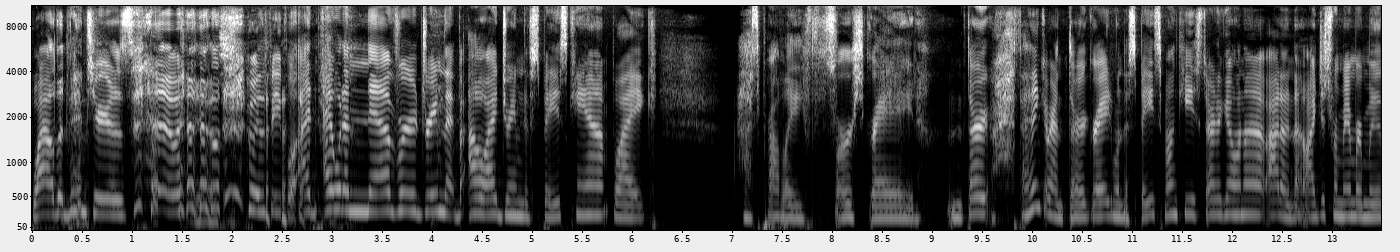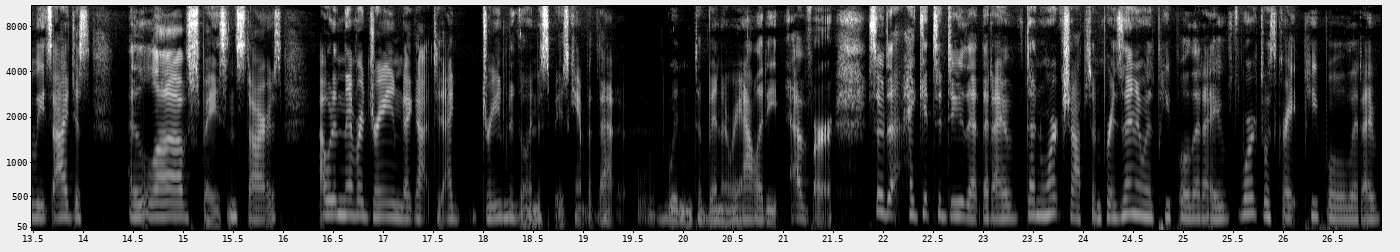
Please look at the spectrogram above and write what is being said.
wild adventures with people. I, I would have never dreamed that. But oh, I dreamed of space camp. Like I was probably first grade and third, I think around third grade when the space monkeys started going up. I don't know. I just remember movies. I just, I love space and stars. I would have never dreamed I got to, I dreamed of going to space camp, but that wouldn't have been a reality ever. So I get to do that, that I've done workshops and presented with people, that I've worked with great people, that I've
